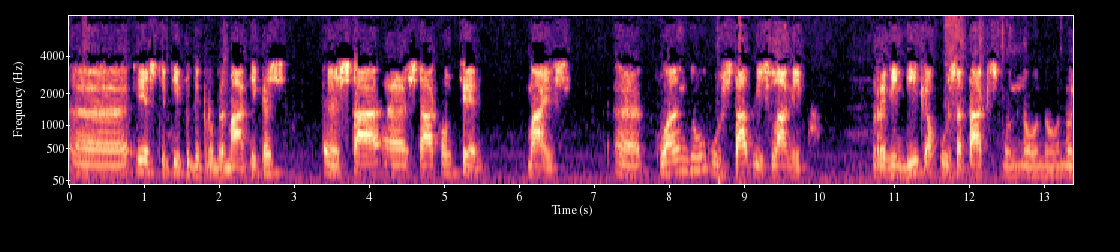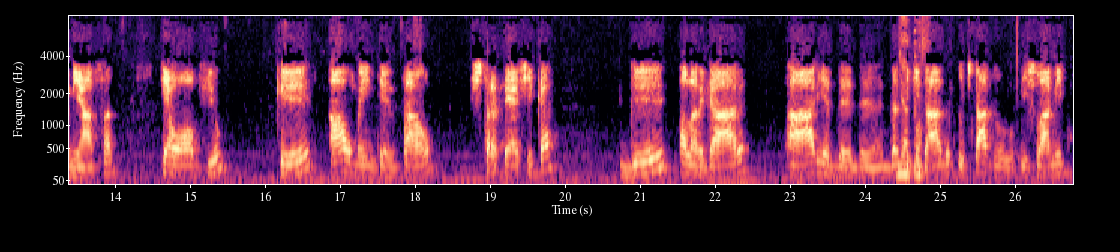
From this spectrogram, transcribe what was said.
eh, este tipo de problemáticas eh, está, eh, está a acontecer. Mas quando o Estado Islâmico reivindica os ataques no, no, no, no Niassa, é óbvio que há uma intenção estratégica de alargar a área de, de, de atividade do Estado Islâmico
